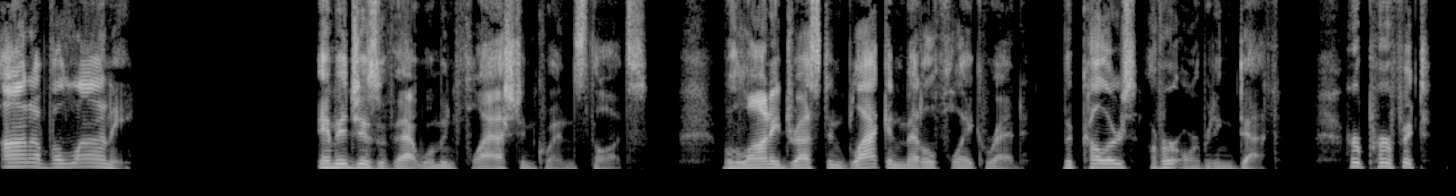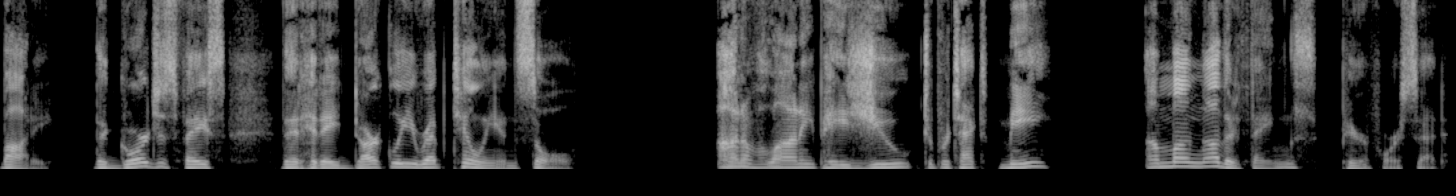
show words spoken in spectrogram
Anna Villani. Images of that woman flashed in Quentin's thoughts. Villani dressed in black and metal flake red, the colors of her orbiting death. Her perfect body, the gorgeous face that hid a darkly reptilian soul. Anna Villani pays you to protect me? Among other things, Pirifor said.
